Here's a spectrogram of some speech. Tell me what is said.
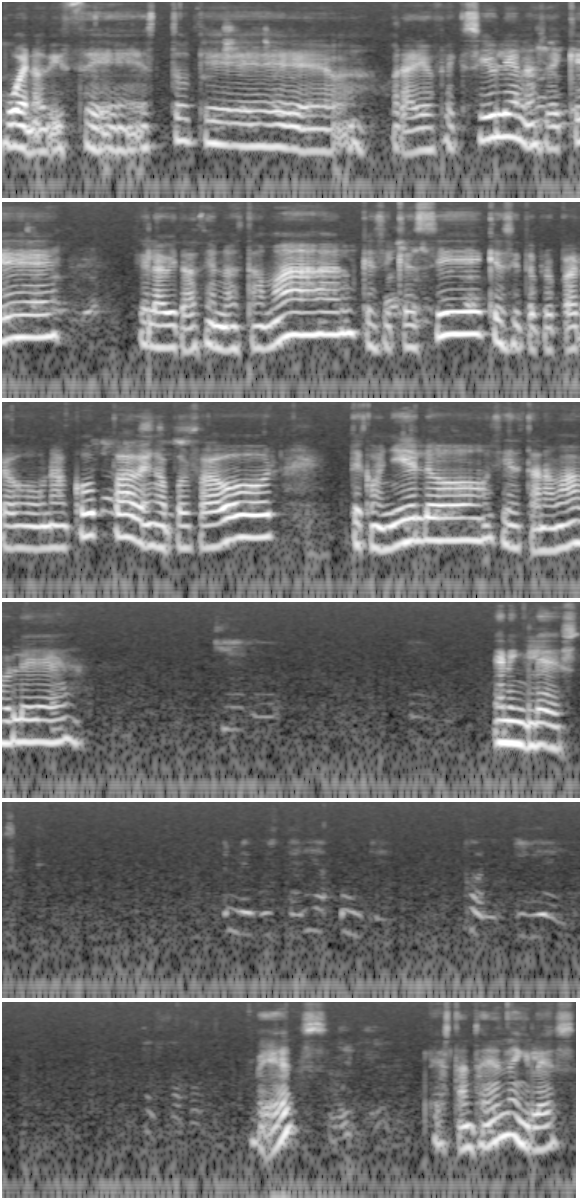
Bueno, dice esto que horario flexible, no sé qué, que la habitación no está mal, que sí que sí, que si te preparo una copa, venga por favor, té con hielo, si eres tan amable, Quiero. en inglés. me gustaría un con hielo. Por favor. ¿Ves? Le está enseñando inglés.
